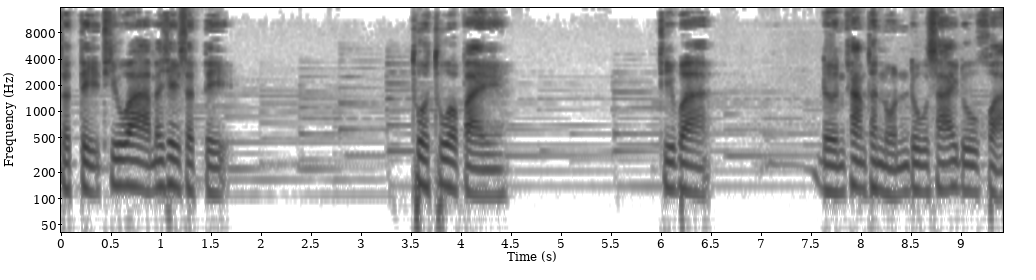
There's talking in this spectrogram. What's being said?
สติที่ว่าไม่ใช่สติ ทั่ว ๆ ไป ที่ว่า เดินข้ามถนนดูซ้ายดูขวา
